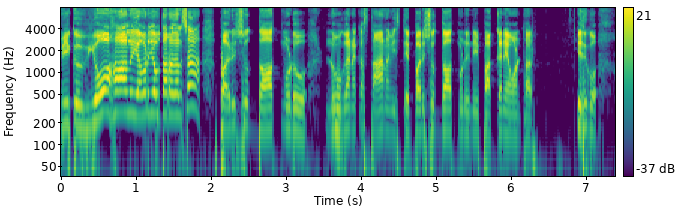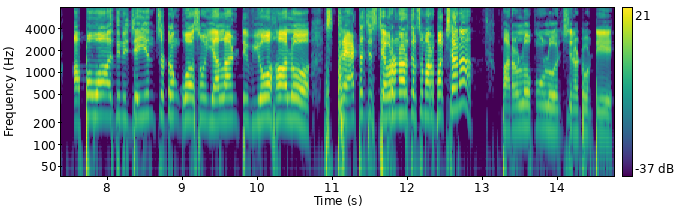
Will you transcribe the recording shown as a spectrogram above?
మీకు వ్యూహాలు ఎవరు చెబుతారో తెలుసా? పరిశుద్ధాత్ముడు. నువ్వు గనక స్థానం ఇస్తే పరిశుద్ధాత్ముడు నీ పక్కనే ఉంటారు. ఇదిగో అపవాదిని జయించటం కోసం ఎలాంటి వ్యూహాలో స్ట్రాటజిస్ట్ ఎవరున్నారో తెలుసా మన పక్షాన? పరలోకంలో వచ్చినటువంటి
